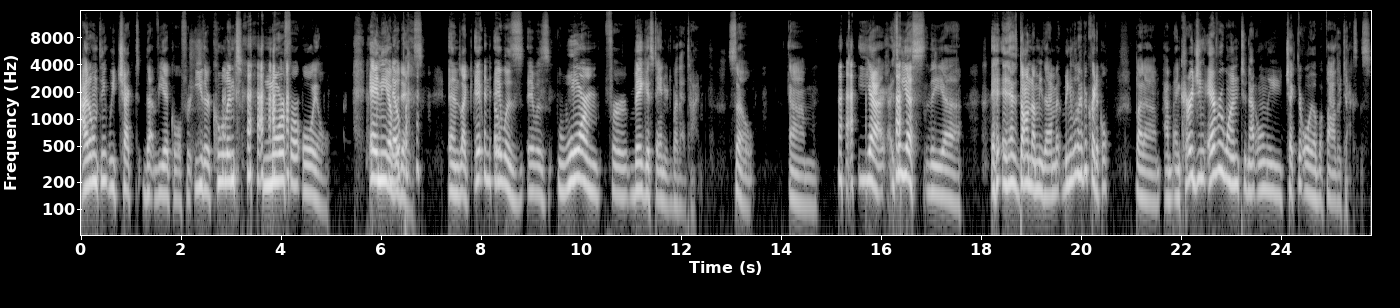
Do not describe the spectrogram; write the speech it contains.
I don't think we checked that vehicle for either coolant nor for oil any of Nope. the days. And like it it was it was warm for vegas standards by that time. So um yeah so yes the uh it, it has dawned on me that i'm being a little hypocritical but um i'm encouraging everyone to not only check their oil but file their taxes.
